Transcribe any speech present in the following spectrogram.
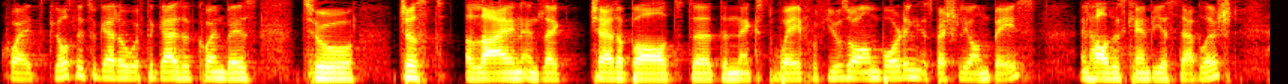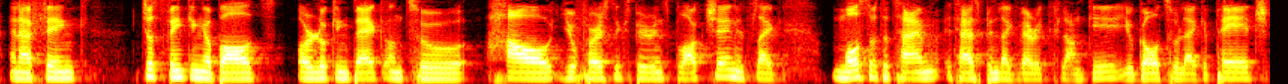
quite closely together with the guys at Coinbase to just align and like chat about the, the next wave of user onboarding, especially on base, and how this can be established. And I think just thinking about or looking back onto how you first experienced blockchain, it's like most of the time it has been like very clunky. You go to like a page,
